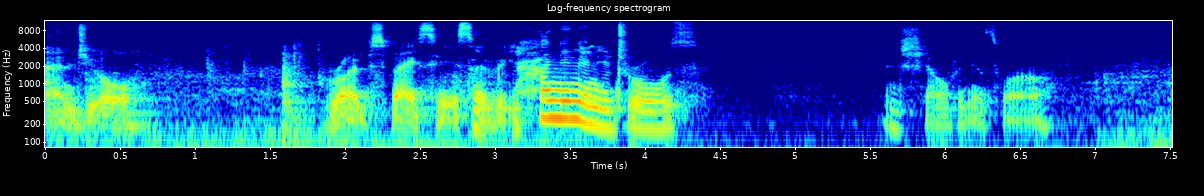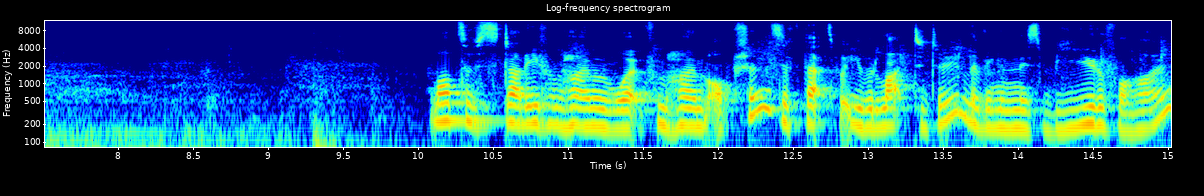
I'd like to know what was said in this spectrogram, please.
and your robe space here. So you're hanging in your drawers and shelving as well. Lots of study from home and work from home options if that's what you would like to do, living in this beautiful home.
